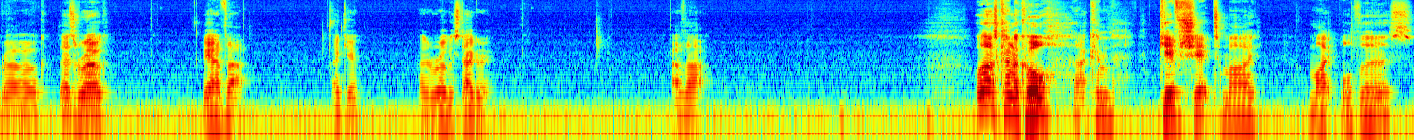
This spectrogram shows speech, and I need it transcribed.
Rogue. There's a rogue. Yeah, have that. Thank you. And a rogue is staggering. Have that. Well, that's kind of cool. I can give shit to my my others.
